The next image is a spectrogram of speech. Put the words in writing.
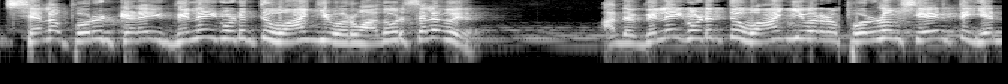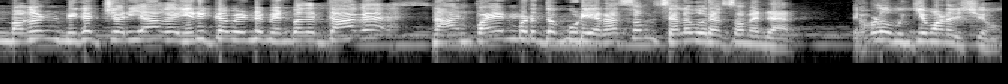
சில பொருட்களை விலை கொடுத்து வாங்கி வரும். அது ஒரு செலவு. அந்த விலை கொடுத்து வாங்கி வர்ற பொருளும் சேர்த்து என் மகள் மிகச்சரியாக இருக்க வேண்டும் என்பதற்காக நான் பயன்படுத்தக்கூடிய ரசம் செலவு ரசம் என்றார். எவ்வளவு முக்கியமான விஷயம்.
